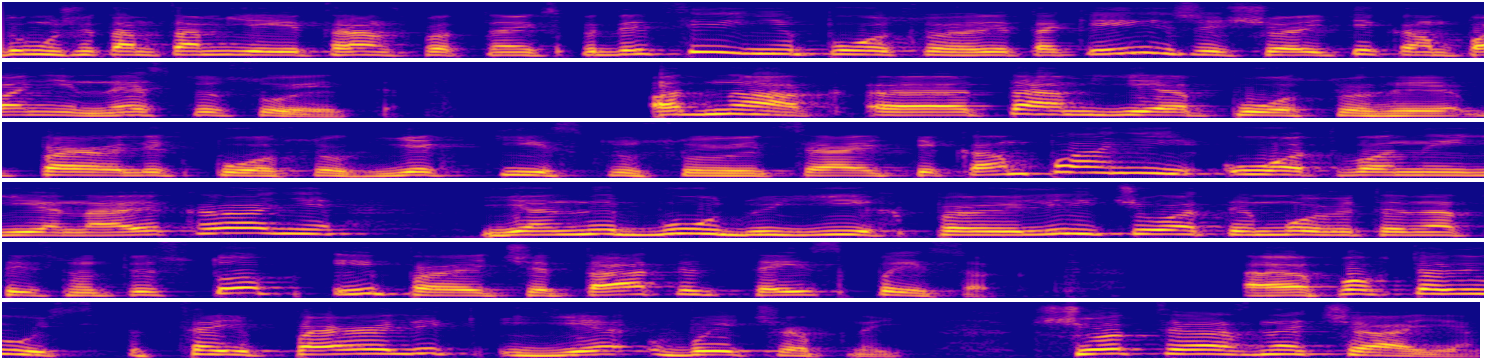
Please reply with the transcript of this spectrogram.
тому що там, там є і транспортно-експедиційні послуги, і таке інше, що it компаній не стосується. Однак е, там є послуги, перелік послуг, які стосуються it компаній. От вони є на екрані. Я не буду їх перелічувати, можете натиснути стоп і перечитати цей список. Е, Повторюсь, цей перелік є вичерпний. Що це означає?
